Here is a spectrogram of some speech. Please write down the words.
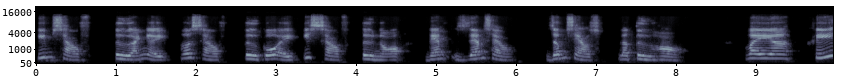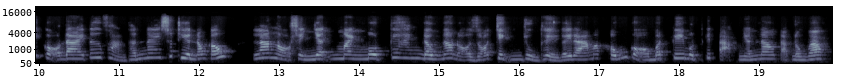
Himself từ anh ấy. Herself từ cô ấy. Itself từ nó. Them, themselves themselves là từ họ. Vậy à, khi có đại tư phản thân này xuất hiện trong câu là nó sẽ nhận mạnh một cái hành động nào đó do chính chủ thể gây ra mà không có bất kỳ một cái tác nhân nào tác động vào.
